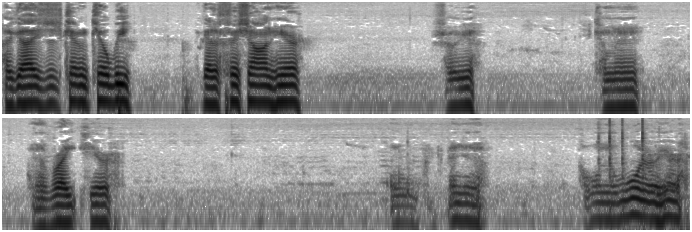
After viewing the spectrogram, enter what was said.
Hi guys, this is Kevin Kilby. I got a fish on here. Show you. Coming in on the right here. Oh, bending hole in the water here.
